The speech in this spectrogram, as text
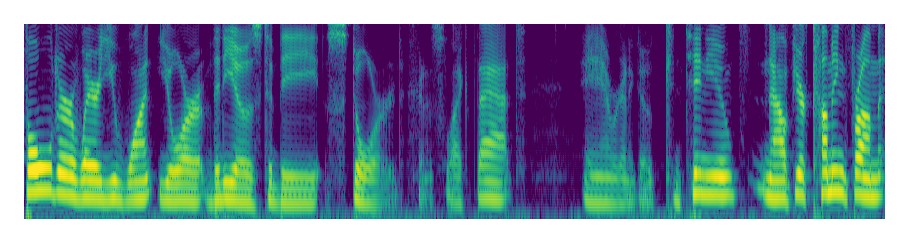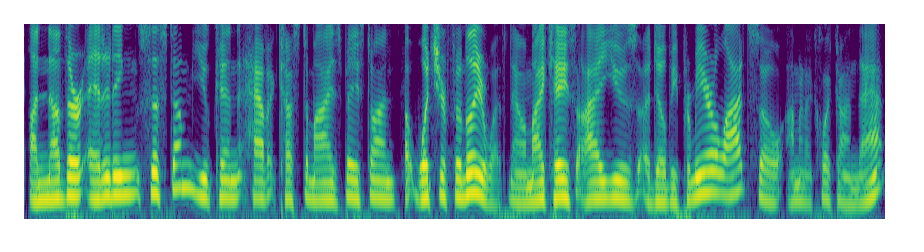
folder where you want your videos to be stored. We're going to select that and we're going to go continue. Now, if you're coming from another editing system, you can have it customized based on uh, what you're familiar with. Now, in my case, I use Adobe Premiere a lot, so I'm going to click on that.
